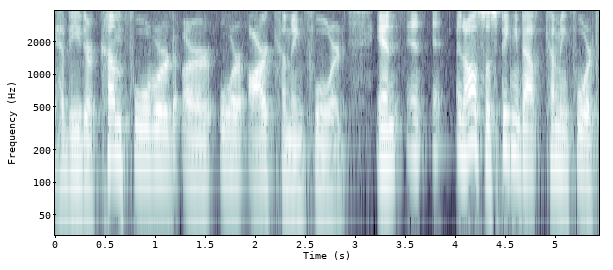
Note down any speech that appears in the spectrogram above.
have either come forward or, or are coming forward. And, and, and also, speaking about coming forward,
